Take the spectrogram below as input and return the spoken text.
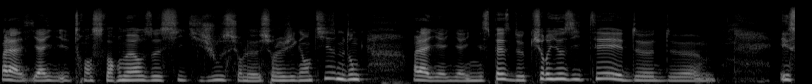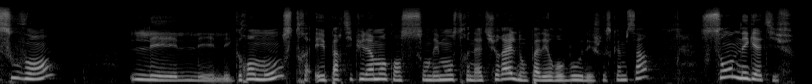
Voilà, il y a Transformers aussi qui joue sur le sur le gigantisme. Donc voilà, il y, a une espèce de curiosité et de, et souvent, les, les, grands monstres, et particulièrement quand ce sont des monstres naturels, donc pas des robots ou des choses comme ça, sont négatifs.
